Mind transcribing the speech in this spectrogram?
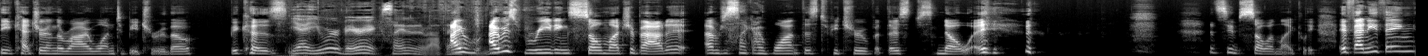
the Catcher in the Rye one to be true though, because yeah, you were very excited about that. I one. I was reading so much about it. I'm just like, I want this to be true, but there's just no way. it seems so unlikely. If anything,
